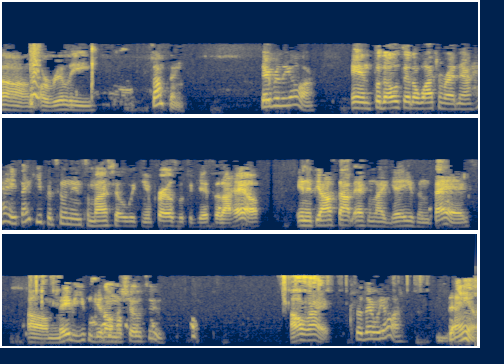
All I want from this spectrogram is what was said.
um, are really something. They really are. And for those that are watching right now, hey, thank you for tuning into my show, Weekend Prayers, with the guests that I have. And if y'all stop acting like gays and fags, um, maybe you can get on the show too. All right. So there we are. Damn.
